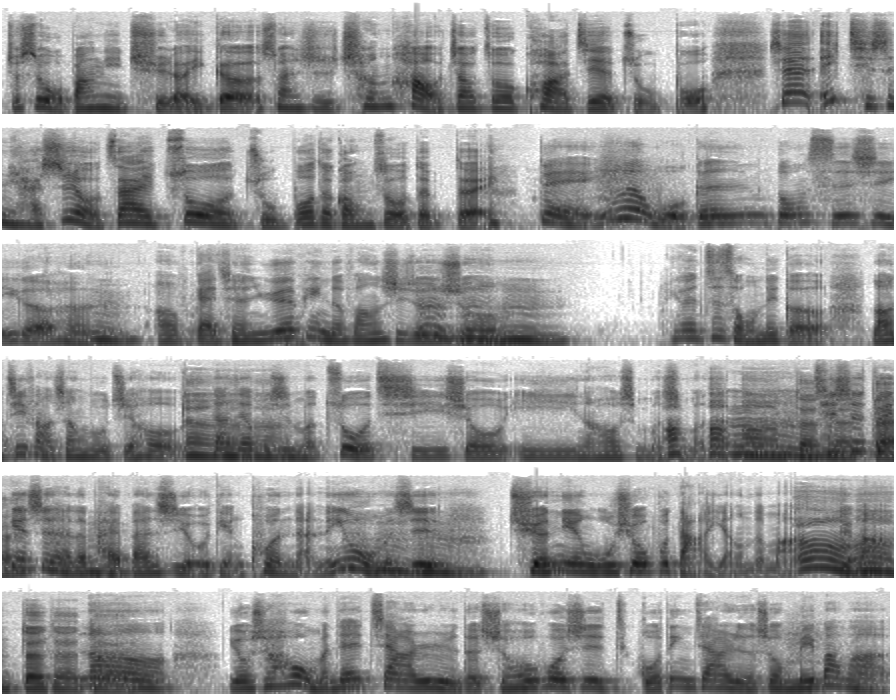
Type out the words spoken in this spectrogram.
就是我帮你取了一个算是称号，叫做跨界主播。现在哎，其实你还是有在做主播的工作，对不对？对，因为我跟公司是一个很呃改成约聘的方式，就是说嗯。因为自从那个劳基法上路之后，大家不是什么做七休一，然后什么什么的，其实对电视台的排班是有一点困难的，因为我们是全年无休不打烊的嘛，对吧？对对对。那有时候我们在假日的时候，或是国定假日的时候，没办法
